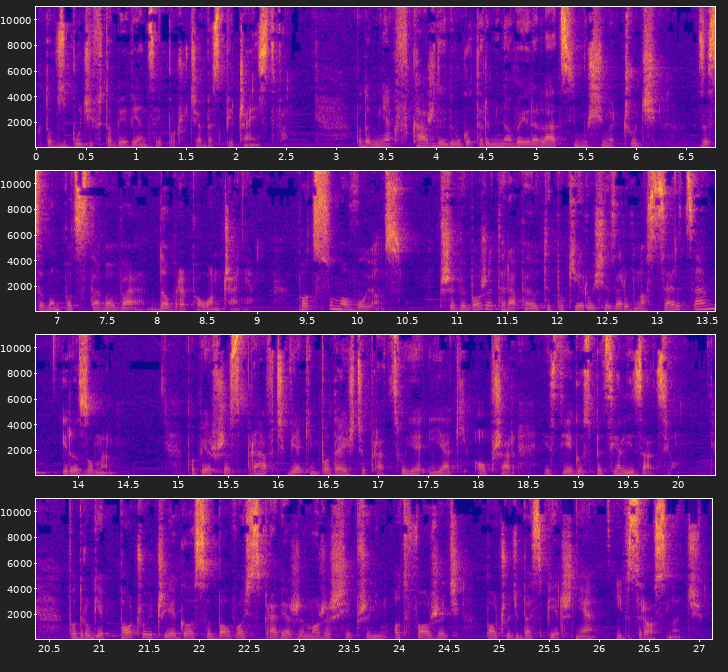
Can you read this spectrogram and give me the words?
kto wzbudzi w tobie więcej poczucia bezpieczeństwa. Podobnie jak w każdej długoterminowej relacji, musimy czuć ze sobą podstawowe, dobre połączenie. Podsumowując, przy wyborze terapeuty pokieruj się zarówno z sercem i rozumem. Po pierwsze, sprawdź, w jakim podejściu pracuje i jaki obszar jest jego specjalizacją. Po drugie, poczuj, czy jego osobowość sprawia, że możesz się przy nim otworzyć, poczuć bezpiecznie i wzrosnąć.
